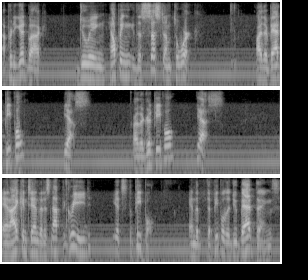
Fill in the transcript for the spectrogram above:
a pretty good buck doing helping the system to work. Are there bad people? Yes. Are there good people? Yes. And I contend that it's not the greed, it's the people. And the, the people that do bad things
